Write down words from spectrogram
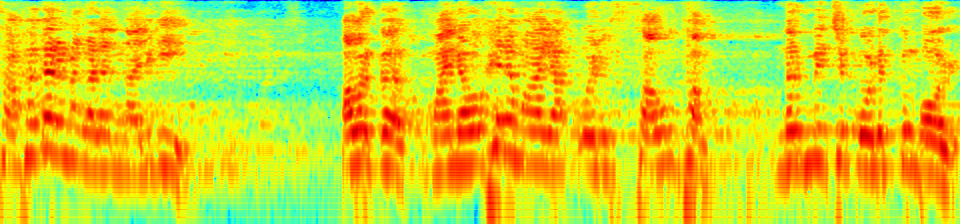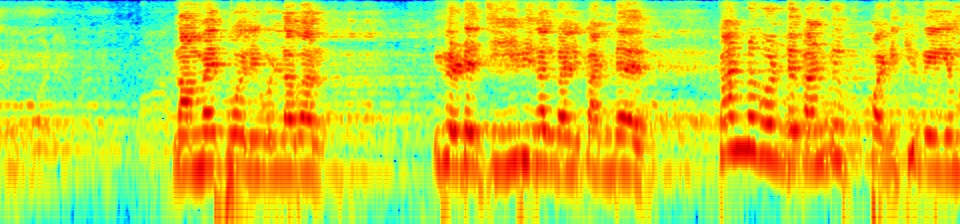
സഹകരണങ്ങളും നൽകി അവർക്ക് മനോഹരമായ ഒരു സൗധം നിർമ്മിച്ചു കൊടുക്കുമ്പോൾ നമ്മെ പോലെയുള്ളവർ ഇവരുടെ ജീവിതങ്ങൾ കണ്ട് കണ്ണുകൊണ്ട് കണ്ടു പഠിക്കുകയും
